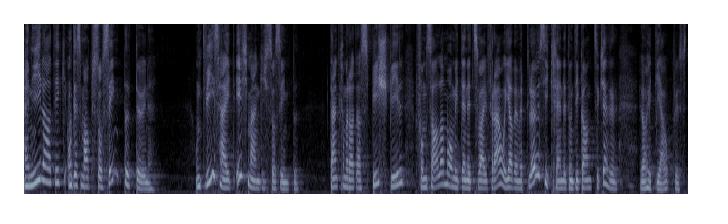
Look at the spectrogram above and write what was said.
Eine Einladung, und es mag so simpel tönen. Und die Weisheit ist manchmal so simpel. Denken wir an das Beispiel vom Salomo mit diesen zwei Frauen. Ja, wenn wir die Lösung kennen und die ganze Geschichte, ja, hätte ich auch gewusst.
